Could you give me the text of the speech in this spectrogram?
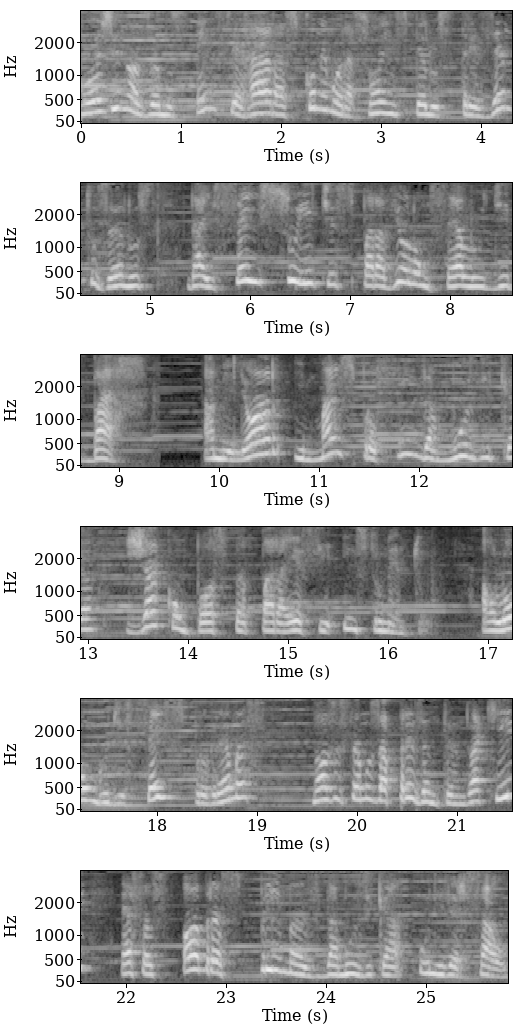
Hoje nós vamos encerrar as comemorações pelos 300 anos das seis suítes para violoncelo de Bach, a melhor e mais profunda música já composta para esse instrumento. Ao longo de seis programas, nós estamos apresentando aqui essas obras-primas da música universal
